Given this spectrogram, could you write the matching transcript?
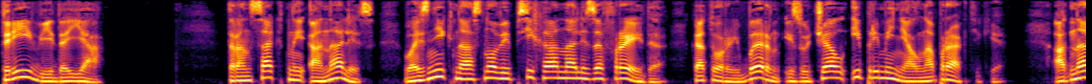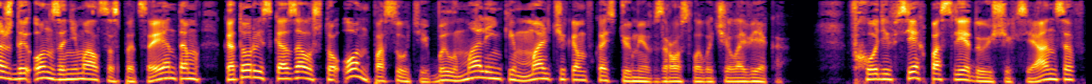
Три вида «я». Трансактный анализ возник на основе психоанализа Фрейда, который Берн изучал и применял на практике. Однажды он занимался с пациентом, который сказал, что он, по сути, был маленьким мальчиком в костюме взрослого человека. В ходе всех последующих сеансов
